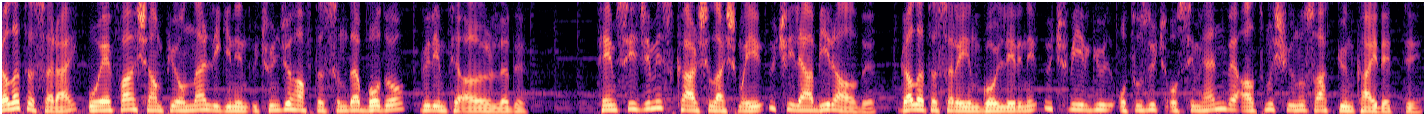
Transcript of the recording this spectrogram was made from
Galatasaray, UEFA Şampiyonlar Ligi'nin 3. haftasında Bodo, Glimt'i ağırladı. Temsilcimiz karşılaşmayı 3 ila 1 aldı. Galatasaray'ın gollerini 3,33 Osimhen ve 60 Yunus Akgün kaydetti.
